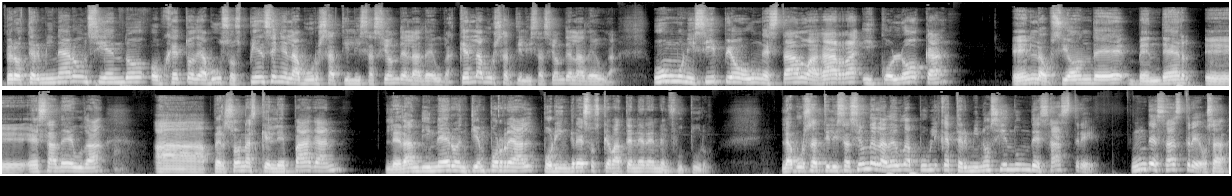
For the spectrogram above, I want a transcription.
pero terminaron siendo objeto de abusos. Piensen en la bursatilización de la deuda. ¿Qué es la bursatilización de la deuda? Un municipio o un estado agarra y coloca en la opción de vender eh, esa deuda a personas que le pagan, le dan dinero en tiempo real por ingresos que va a tener en el futuro. La bursatilización de la deuda pública terminó siendo un desastre, un desastre. O sea,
